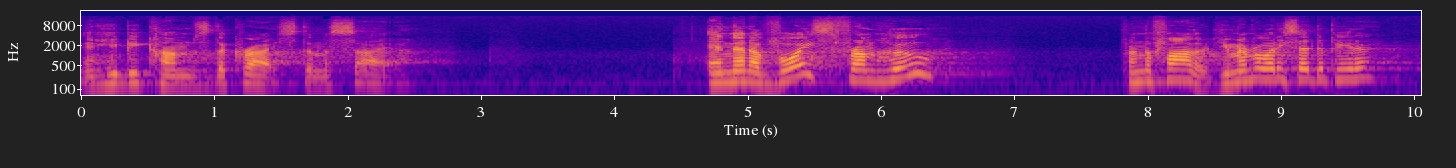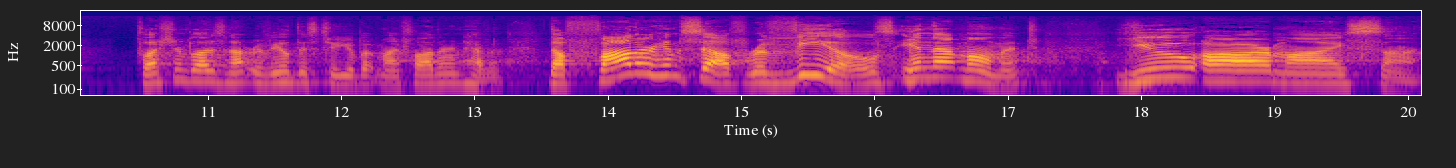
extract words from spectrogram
And he becomes the Christ, the Messiah. And then a voice from who? From the Father. Do you remember what he said to Peter? Flesh and blood has not revealed this to you, but my Father in heaven. The Father himself reveals in that moment, You are my Son.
